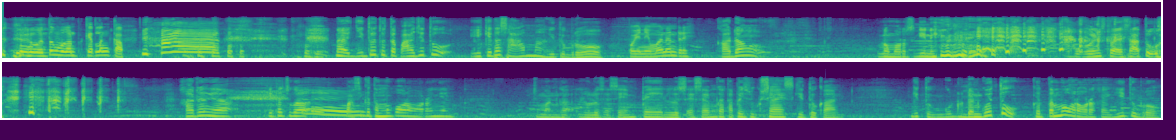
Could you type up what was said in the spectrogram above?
untung bukan paket lengkap Nah, itu tetap aja tuh ya kita sama gitu, Bro. poin yang mana Andre Kadang nomor segini. Pokoknya setelah S1. Kadang ya kita juga pasti ketemu kok orang-orang yang cuman nggak lulus SMP, lulus SMK tapi sukses gitu kan. Gitu. Dan gue tuh ketemu orang-orang kayak gitu, Bro.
